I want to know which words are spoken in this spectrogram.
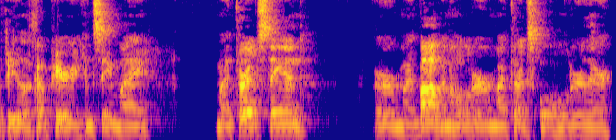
if you look up here, you can see my, my thread stand or my bobbin holder, my thread spool holder there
